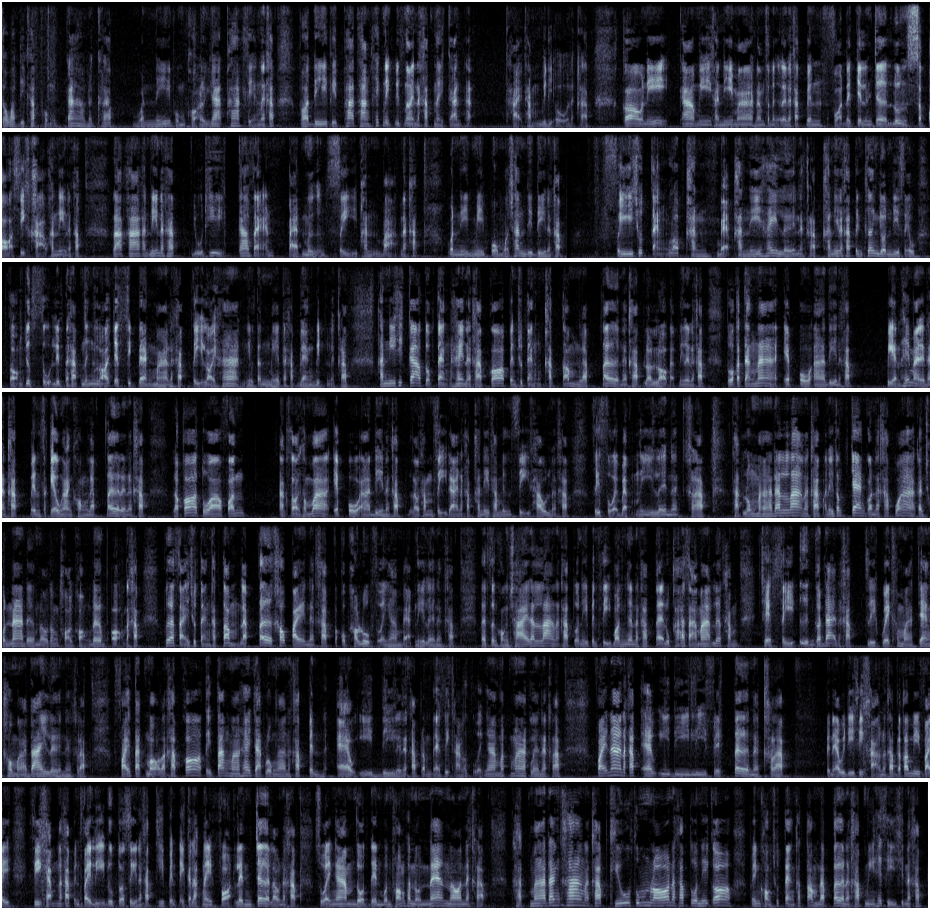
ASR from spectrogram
สวัสดีครับผมก้าวนะครับ วันนี้ผมขออนุญาตภาคเสียงนะครับ พอดีผิดพลาดทางเทคนิคนิดหน่อยนะครับ ในการอัดถ่ายทำวิดีโอนะครับ ก็วันนี้ก้าวมีคันนี้มานำเสนอเลยนะครับ เป็น Ford Next Gen Ranger รุ่นสปอร์ตสีขาวคันนี้นะครับ ราคาคันนี้นะครับอยู่ที่ 984,000 บาทนะครับ วันนี้มีโปรโมชั่นดีๆนะครับ ฟรีชุดแต่งรอบคันแบบคันนี้ให้เลยนะครับ คันนี้นะครับเป็นเครื่องยนต์ดีเซล 2.0 ลิตรนะครับ 170 แรงม้านะครับ 405 นิวตันเมตรนะครับ แรงบิดนะครับ คันนี้ที่ 9 ตกแต่งให้นะครับ ก็เป็นชุดแต่งคัตตอมแรปเตอร์นะครับหล่อๆแบบนี้เลยนะครับ ตัวกระจังหน้า FORD นะครับ เปลี่ยนให้ใหม่เลยนะครับ เป็นสเกลงานของแรปเตอร์เลยนะครับ แล้วก็ตัวฟอนต์ อักษรคำว่า F O R D นะครับ เราทำสีได้นะครับ คันนี้ทำเป็นสีเทานะครับ สีสวยแบบนี้เลยนะครับ ถัดลงมาด้านล่างนะครับ อันนี้ต้องแจ้งก่อนนะครับ ว่ากันชนหน้าเดิมเราต้องถอดของเดิมออกนะครับ เพื่อใส่ชุดแต่งคัสตอมแรปเตอร์เข้าไปนะครับ ประกบเข้ารูปสวยงามแบบนี้เลยนะครับ ในส่วนของชายด้านล่างนะครับ ตัวนี้เป็นสีบอลเงินนะครับ แต่ลูกค้าสามารถเลือกทำเฉดสีอื่นก็ได้นะครับรีเควสเข้ามาแจ้งเข้ามาได้เลยนะครับ ไฟตัดหมอกนะครับ ก็ติดตั้งมาให้จากโรงงานนะครับ เป็น LED เลยนะครับลำแสงสีขาวก็สวยงามมาก ๆ เลยนะครับ ไฟหน้านะครับ LED reflector นะครับเป็น LED สีขาวนะครับ แล้วก็มีไฟ C cam นะครับ เป็นไฟหลีรูปตัว C นะครับ ที่เป็นเอกลักษณ์ใน Ford Ranger เรานะครับ สวยงามโดดเด่นบนท้องถนนแน่นอนนะครับ ถัดมาด้านข้างนะครับ คิ้วซุ้มล้อนะครับ ตัวนี้ก็เป็นของชุดแต่งคัตตอมแรปเตอร์นะครับ มีให้ 4 ชิ้นนะครับ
